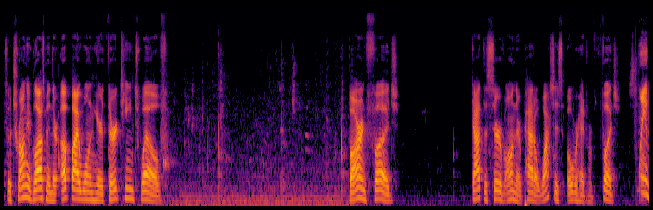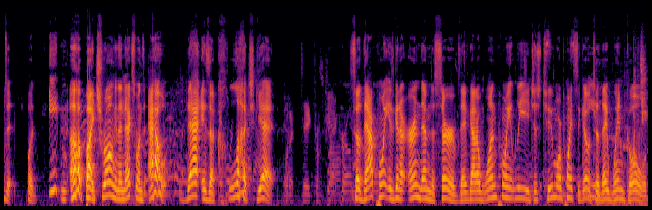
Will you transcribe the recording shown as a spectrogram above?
So that. Truong and Glozman, they're up by one here, 13-12. Barr and Fudge got the serve on their paddle. Watch this overhead from Fudge. Slams it, but eaten up by Truong, and the next one's out. That is a clutch get. What a dig from Truong. So that point is going to earn them the serve. They've got a one-point lead, just two more points to go till they win gold.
